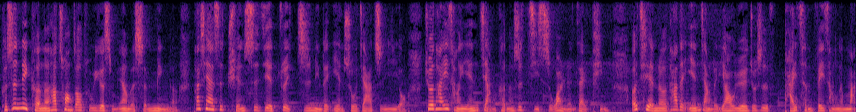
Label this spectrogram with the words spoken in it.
可是那可呢他创造出一个什么样的生命呢？他现在是全世界最知名的演说家之一哦，就是他一场演讲可能是几十万人在听，而且呢，他的演讲的邀约就是排程非常的满，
